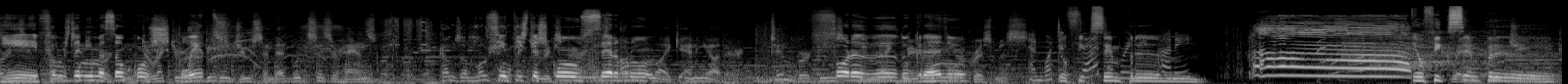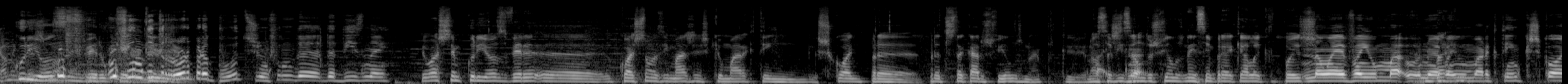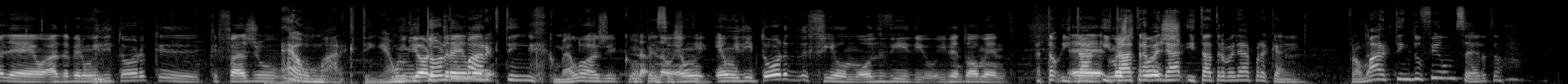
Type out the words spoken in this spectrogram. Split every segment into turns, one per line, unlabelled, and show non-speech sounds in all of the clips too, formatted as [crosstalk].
Que filmes de animação com esqueletos, cientistas com o cérebro fora de, do crânio.
Eu fico sempre. Eu fico sempre curioso em ver o
Um
que é
filme de terror para putos, um filme da, da Disney.
Eu acho sempre curioso ver eh, quais são as imagens que o marketing escolhe para, para destacar os filmes, não é? Porque a nossa visão
não-
dos filmes nem sempre é aquela que depois.
Não é bem o, ma- não é
Bem-
o marketing que escolhe, é, há de haver um editor que, que faz o.
É o marketing, é
o
um
melhor
editor
trailer-
do marketing, como é lógico.
Não, não, é, um,
que-
é um editor de filme ou de vídeo, eventualmente.
Então, e está
Eh,
e
mas
tá a
depois-
trabalhar e tá a trabalhar para quem? Para o marketing do filme, certo?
